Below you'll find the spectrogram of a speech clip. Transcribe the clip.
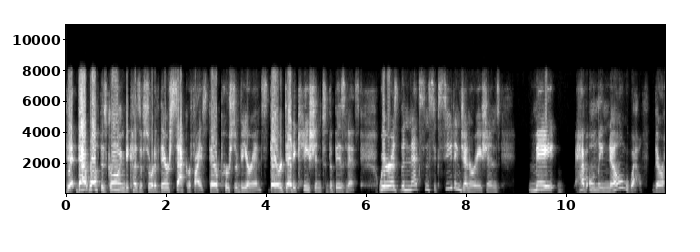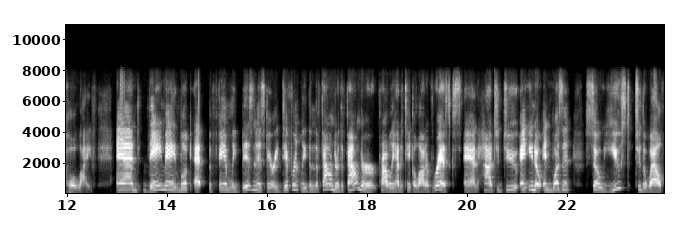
th- that wealth is growing because of sort of their sacrifice their perseverance their dedication to the business whereas the next and succeeding generations may have only known wealth their whole life. And they may look at the family business very differently than the founder. The founder probably had to take a lot of risks and had to do, and, you know, and wasn't so used to the wealth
